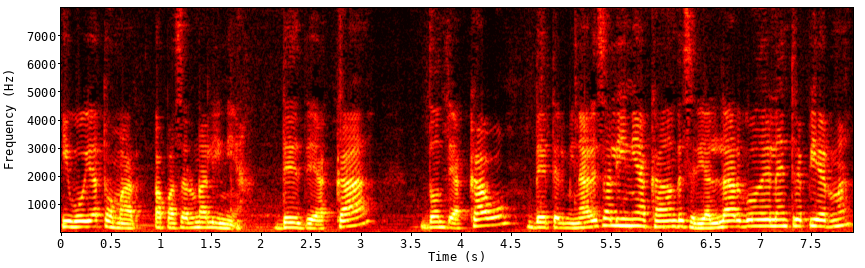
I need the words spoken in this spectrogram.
Y voy a tomar a pasar una línea desde acá donde acabo de terminar esa línea acá donde sería el largo de la entrepierna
